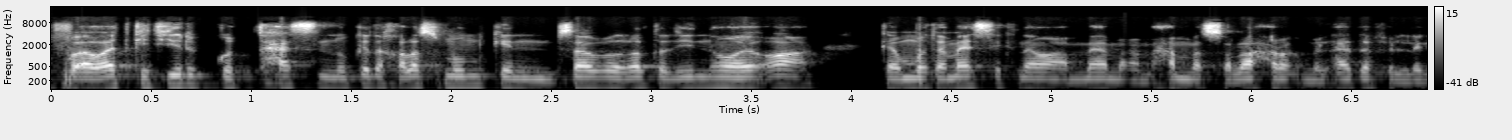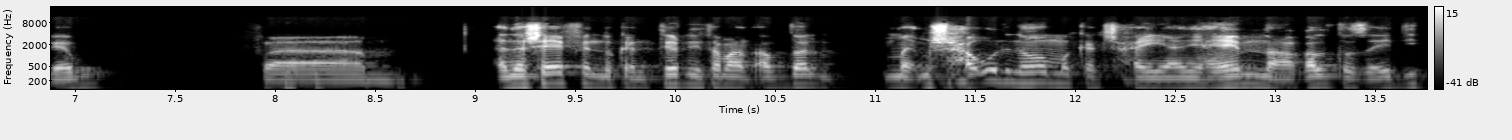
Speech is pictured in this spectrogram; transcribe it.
في أوقات كتير كنت حاسس إنه كده خلاص ممكن بسبب الغلطة دي إن هو يقع. كان متماسك نوعا ما مع محمد صلاح رغم الهدف اللي جابه. ف أنا شايف إنه كان تيرني طبعا أفضل. مش هقول إن هو ما كانش حي يعني هيمنع غلطة زي دي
